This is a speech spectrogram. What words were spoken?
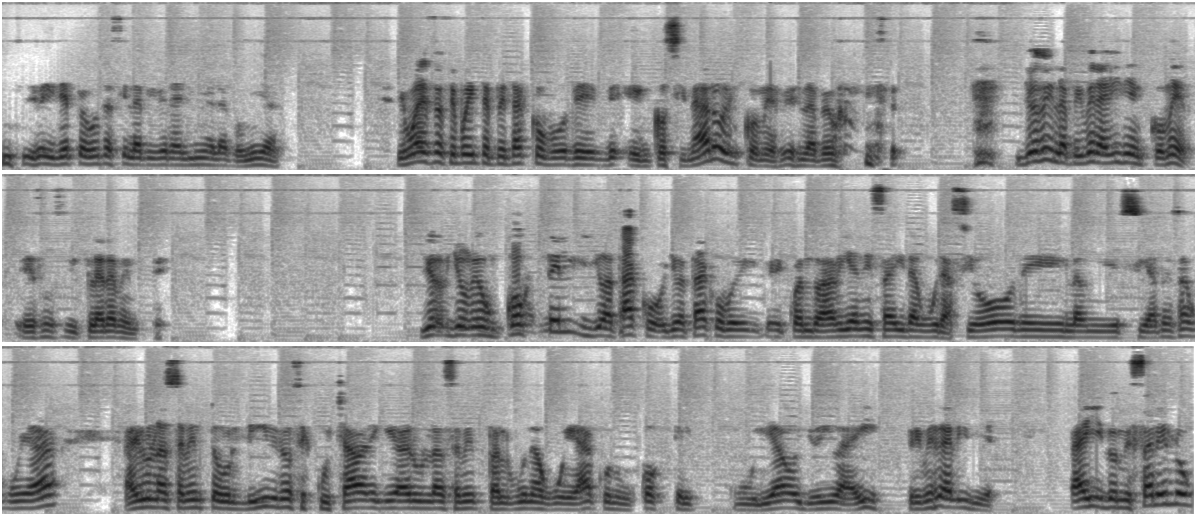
Y le pregunta si la primera línea de la comida. Igual eso se puede interpretar como de, en cocinar o en comer, es la pregunta. Yo soy la primera línea en comer, eso sí, claramente. Yo, yo veo un cóctel y yo ataco, yo ataco eh, cuando habían esas inauguraciones la universidad, esas weá. Hay un lanzamiento de un libro, se escuchaba de que iba a haber un lanzamiento de alguna weá con un cóctel culiado, yo iba ahí, primera línea. Ahí donde salen los,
